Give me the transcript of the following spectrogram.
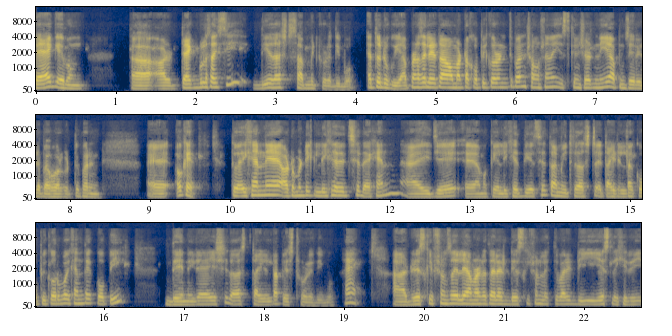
ট্যাগ এবং আর ট্যাগগুলো চাইছি, দিয়ে জাস্ট সাবমিট করে দিব। এতটুকুই। আপনারা চাইলে এটা আমারটা কপি করে নিতে পারেন, সমস্যা নেই। স্ক্রিনশট নিয়ে আপনি চাইলে এটা ব্যবহার করতে পারেন। ওকে তো এখানে অটোমেটিক লিখে দিচ্ছে, দেখেন, এই যে আমাকে লিখে দিয়েছে, তো আমি জাস্ট টাইটেলটা কপি করব এখান থেকে কপি দেন এটা এসে জাস্ট টাইটেলটা পেস্ট করে দিব হ্যাঁ? আর ডেসক্রিপশন চাইলে আমরা এটা তাহলে ডেসক্রিপশন লিখতে পারি ডিইএস লিখে দিই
